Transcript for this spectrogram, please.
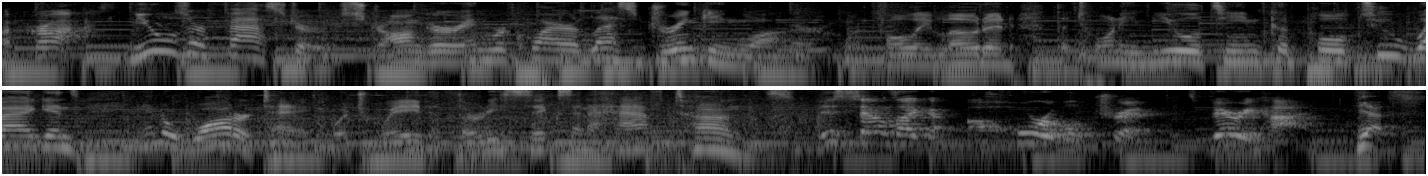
A cross. Mules are faster, stronger, and require less drinking water. When fully loaded, the 20 mule team could pull two wagons and a water tank, which weighed 36 and a half tons. This sounds like a, a horrible trip. It's very hot. Yes.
